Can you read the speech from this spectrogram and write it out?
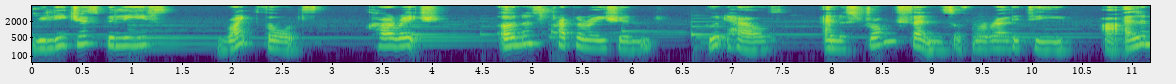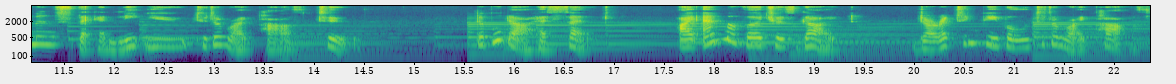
Religious beliefs, right thoughts, courage, earnest preparation, good health, and a strong sense of morality are elements that can lead you to the right path too. The Buddha has said, I am a virtuous guide, directing people to the right path.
